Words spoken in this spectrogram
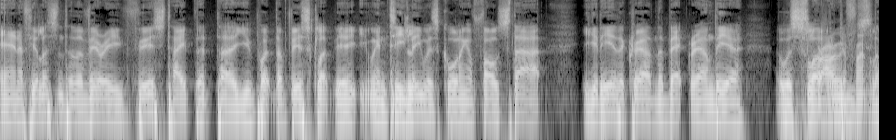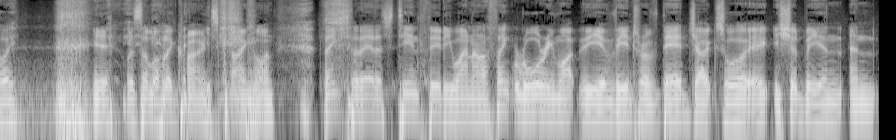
And if you listen to the very first tape that uh, you put the first clip when T Lee was calling a false start, you could hear the crowd in the background there. It was slightly Groans. different, Louis. yeah, it was a lot of groans going on. Thanks for that. It's ten thirty one, and I think Rory might be the inventor of dad jokes, or he should be, in, in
